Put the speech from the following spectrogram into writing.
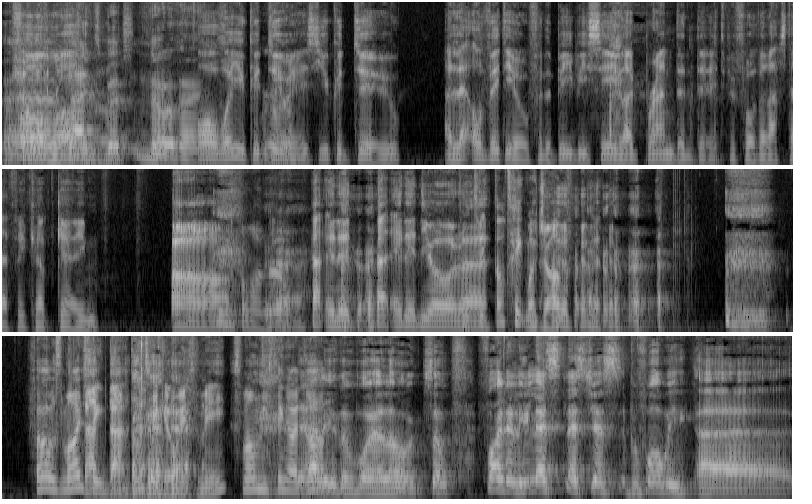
I'm sure we Oh, can make a few thanks, but no thanks. Or what you could do Right. is you could do a little video for the BBC like Brandon did before the last FA Cup game. Oh, come on now. Cutting in, cutting in your. Don't, Uh, take, don't take my job. If that was my thing, Dan. Don't take it away from me. It's the only thing I Yeah, got. leave the boy alone. So finally, let's let's just before we uh,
